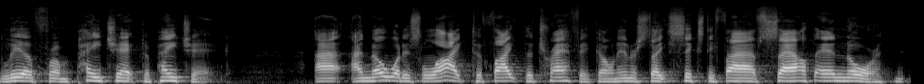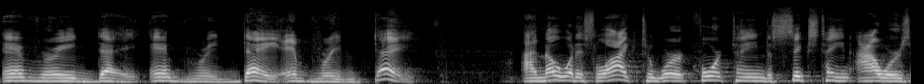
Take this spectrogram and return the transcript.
live from paycheck to paycheck. I, I know what it's like to fight the traffic on Interstate 65 south and north every day, every day, every day. I know what it's like to work 14 to 16 hours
